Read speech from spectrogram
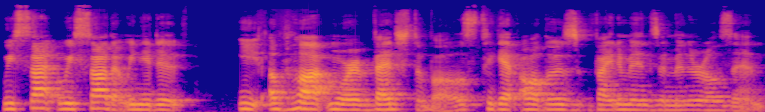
We saw we saw that we needed eat a lot more vegetables to get all those vitamins and minerals in.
